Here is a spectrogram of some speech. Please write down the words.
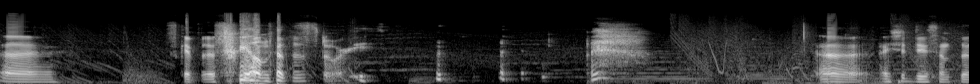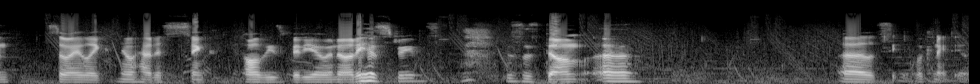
Uh, skip this. We all know the story. Uh, I should do something so I like know how to sync all these video and audio streams. this is dumb. Uh, uh, let's see. What can I do?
